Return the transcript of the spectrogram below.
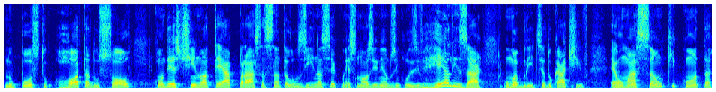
no posto Rota do Sol, com destino até a Praça Santa Luzia. E na sequência, nós iremos, inclusive, realizar uma blitz educativa. É uma ação que conta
